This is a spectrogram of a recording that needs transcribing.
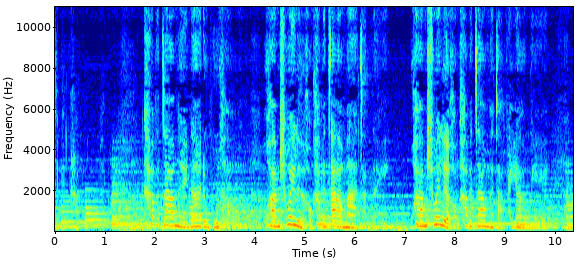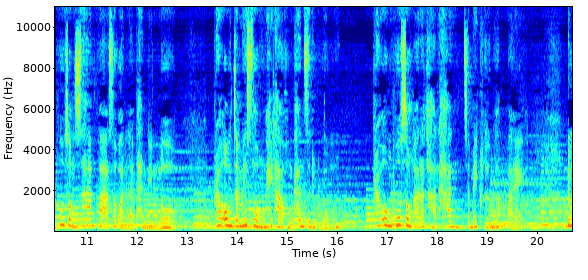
121 ค่ะข้าพเจ้าเงยหน้าดูภูเขา ความช่วยเหลือของข้าพเจ้ามาจากไหน ความช่วยเหลือของข้าพเจ้ามาจากพระยาเว ผู้ทรงสร้างฟ้าสวรรค์และแผ่นดินโลก พระองค์จะไม่ทรงให้เท้าของท่านสะดุดล้ม พระองค์ผู้ทรงอารักขาท่านจะไม่เคลิ้มหลับไป ดู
